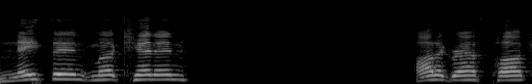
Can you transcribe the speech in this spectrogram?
Nathan MacKinnon. Autograph puck.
